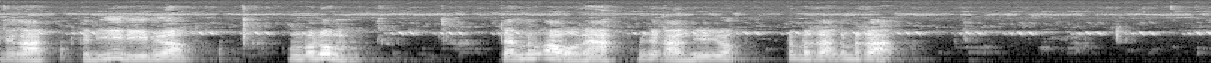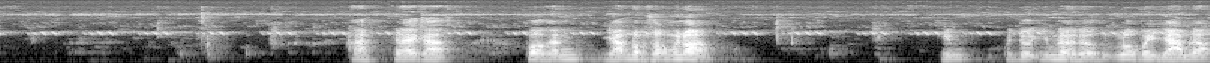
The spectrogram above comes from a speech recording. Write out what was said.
บรรยากาศก็ดีดีพี่น้องมันบร่มแต่มันเอานะบรรยากาศดีอยู่ธรรมชาติธรรมชาติฮะยังไงกะพอกันยามรอบสองพี่น้องกินประโยชน์อิ่มแล้วเดี๋ยวลงไปยามแล้ว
